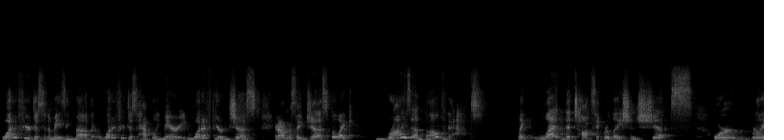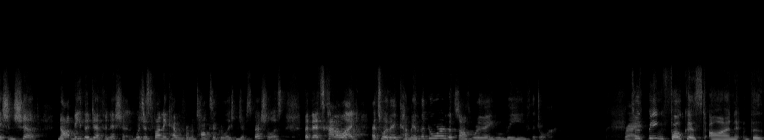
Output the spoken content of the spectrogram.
What if you're just an amazing mother? What if you're just happily married? What if you're just, and I don't want to say just, but like rise above that like let the toxic relationships or relationship not be the definition, which is funny coming from a toxic relationship specialist. But that's kind of like that's where they come in the door. That's not where they leave the door. Right. So it's being focused on the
